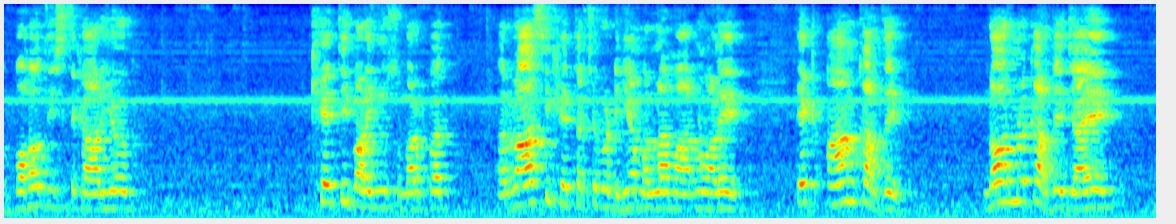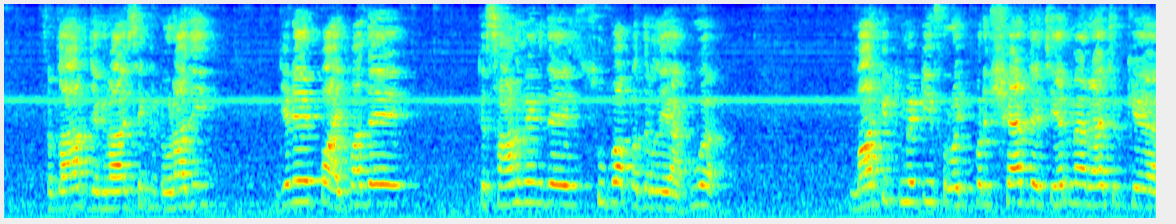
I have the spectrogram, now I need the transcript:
ਬਹੁਤ ਹੀ ਸਤਿਕਾਰਯੋਗ ਖੇਤੀਬਾੜੀ ਨੂੰ ਸਮਰਪਿਤ ਰਾਜਸੀ ਖੇਤਰ 'ਚ ਵੱਡੀਆਂ ਮੱਲਾਂ ਮਾਰਨ ਵਾਲੇ ਇੱਕ ਆਮ ਘਰ ਦੇ ਨਾਰਮਲ ਘਰ ਦੇ ਜਾਏ ਸਰਦਾਰ ਜਗਰਾਜ ਸਿੰਘ ਕਟੋਰਾ ਜੀ, ਜਿਹੜੇ ਭਾਜਪਾ ਦੇ ਕਿਸਾਨ ਵਿੰਗ ਦੇ ਸੂਬਾ ਪੱਧਰ ਦੇ ਆਗੂ ਆ। ਮਾਰਕੀਟ ਕਮੇਟੀ ਫਿਰੋਜ਼ਪੁਰ ਸ਼ਹਿਰ ਦੇ ਚੇਅਰਮੈਨ ਰਹਿ ਚੁੱਕੇ ਆ।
